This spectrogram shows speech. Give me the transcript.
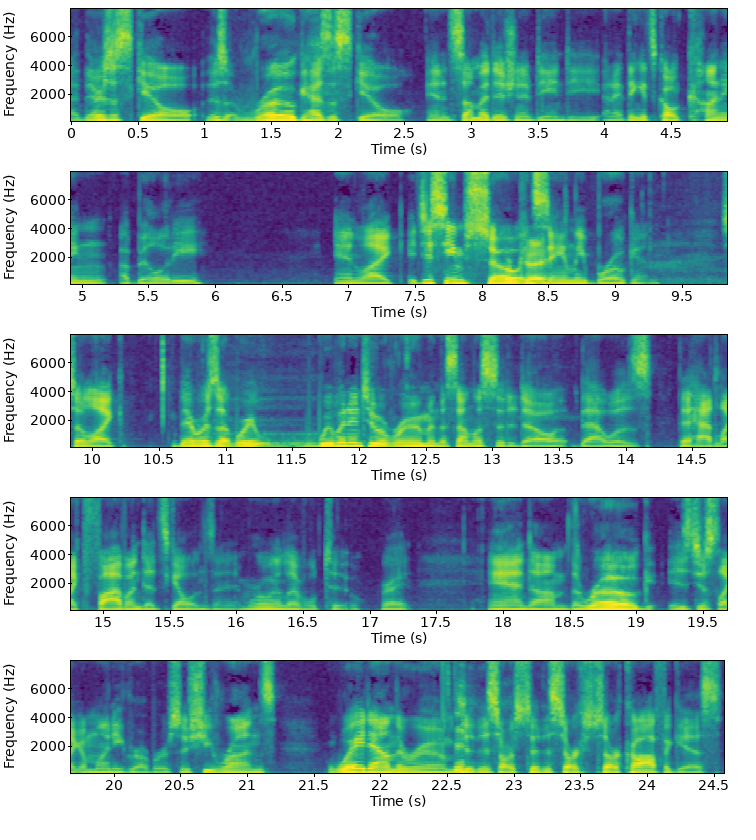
so there's a skill. There's a rogue has a skill in some edition of D and D, and I think it's called cunning ability. And like, it just seems so Okay. insanely broken. So like, there was a we, we went into a room in the Sunless Citadel that was that had like five undead skeletons in it, and we're only level two, right? And um, the rogue is just like a money grubber, so she runs way down the room to this to the sar- sarcophagus,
